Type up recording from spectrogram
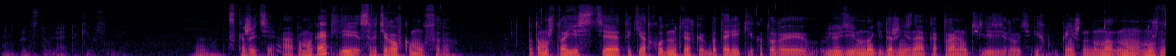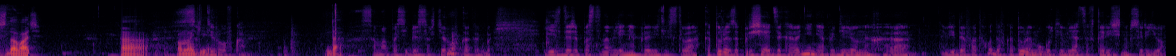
Они предоставляют такие услуги. Скажите, а помогает ли сортировка мусора? Потому что есть э, такие отходы, например, как батарейки, которые люди, многие даже не знают, как правильно утилизировать. Их, конечно, ну, ну, нужно сдавать. А, во многие. Сортировка. Да. Сама по себе сортировка, как бы, есть даже постановление правительства, которое запрещает захоронение определенных э, видов отходов, которые могут являться вторичным сырьем.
